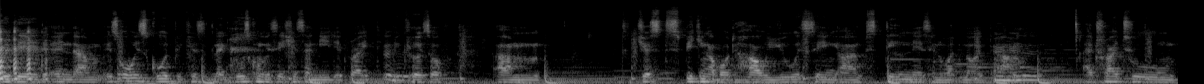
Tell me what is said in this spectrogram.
we, we did, and um, it's always good because like those conversations are needed, right? Because of um, just speaking about how you were saying um, stillness and whatnot. Um, I try to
